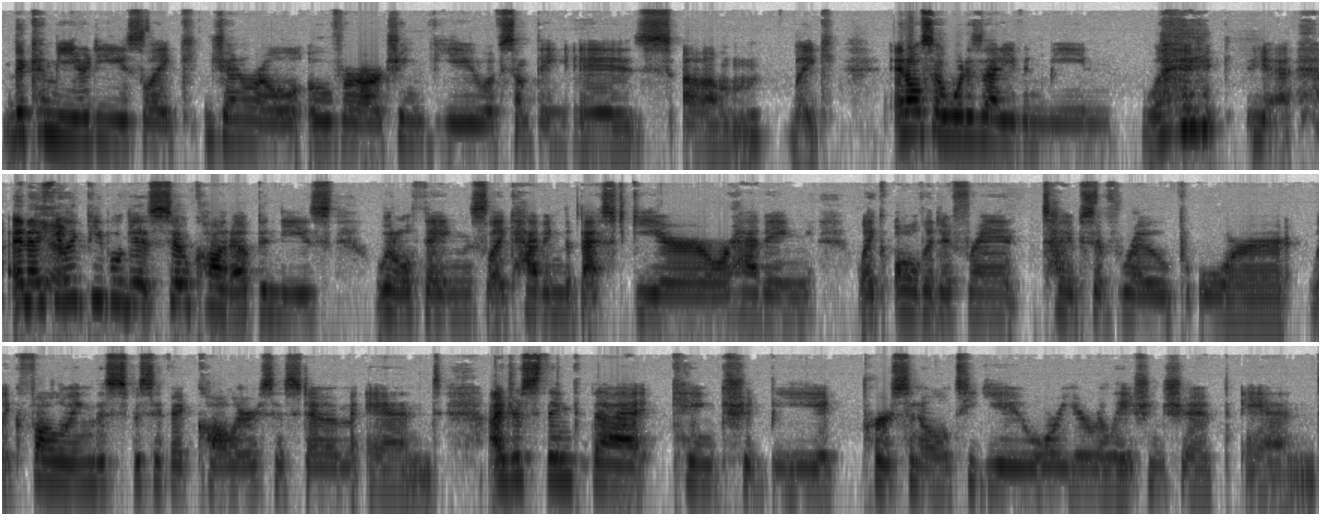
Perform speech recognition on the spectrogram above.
the community's like general overarching view of something is. Um like and also what does that even mean like yeah. And i yeah. feel like people get so caught up in these little things like having the best gear or having like all the different types of rope or like following this specific collar system. And i just think that kink should be personal to you or your relationship and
